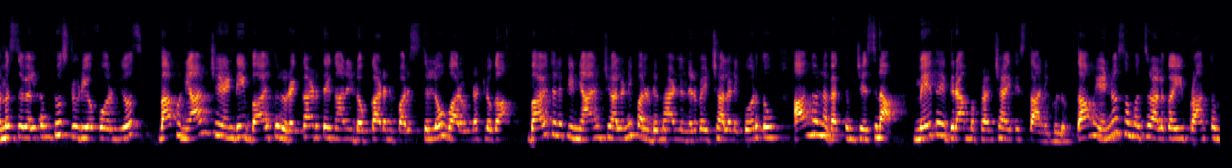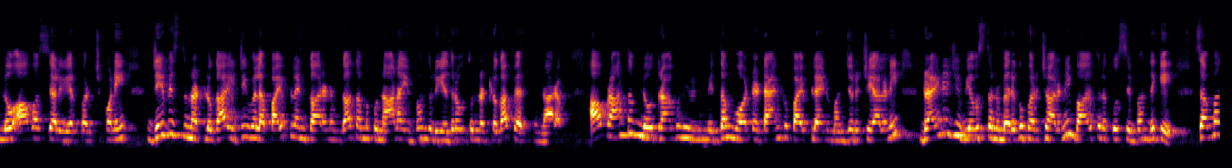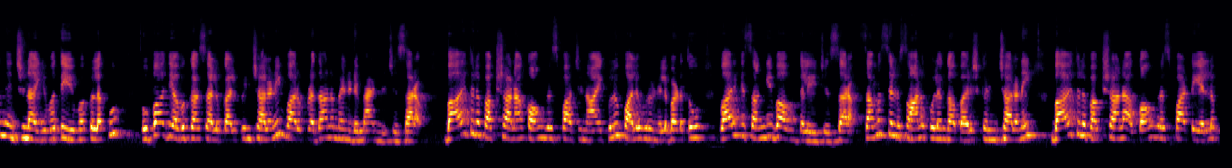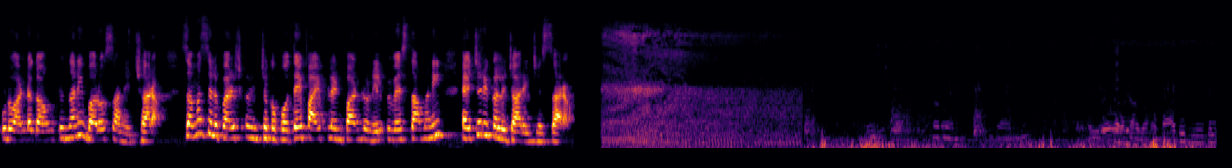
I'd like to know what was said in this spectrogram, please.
నమస్తే welcome to studio four news మాకు న్యాయం చేయండి బాధితులు రెక్కాడితే గాని డొక్కాడని పరిస్థితుల్లో వారు ఉన్నట్లుగా బాధితులకి న్యాయం చేయాలని పలు డిమాండ్లు నెరవేర్చాలని కోరుతూ ఆందోళన వ్యక్తం చేసిన మేధే గ్రామ పంచాయతీ స్థానికులు. తాము ఎన్నో సంవత్సరాలుగా ఈ ప్రాంతంలో ఆవాస్యాలు ఏర్పరచుకొని జీవిస్తున్నట్లుగా ఇటీవల పైప్ లైన్ కారణంగా తమకు నానా ఇబ్బందులు ఎదురవుతున్నట్లుగా పేర్కొన్నారు. ఆ ప్రాంతంలో త్రాగునీరు నిమిత్తం వాటర్ ట్యాంక్ పైప్ లైన్ మంజూరు చేయాలని డ్రైనేజీ వ్యవస్థను మెరుగుపరచాలని బాధితులకు సిబ్బందికి సంబంధించిన యువతి యువకులకు ఉపాధి అవకాశాలు కల్పించాలని వారు ప్రధానమైన డిమాండ్లు చేశారు. బాధితుల పక్షాన కాంగ్రెస్ పార్టీ నాయకులు పలువురు నిలబడుతూ వారికి సంఘీభావం తెలియజేశారు. సమస్యలు సానుకూలంగా పరిష్కరించాలని బాధితుల పక్షాన కాంగ్రెస్ పార్టీ ఎల్లప్పుడూ అండగా ఉంటుందని భరోసానిచ్చారు సమస్యలు పరిష్కరించకపోతే పైప్ లైన్ పనులు నిలిపివేస్తామని హెచ్చరికలు జారీ చేశారు.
